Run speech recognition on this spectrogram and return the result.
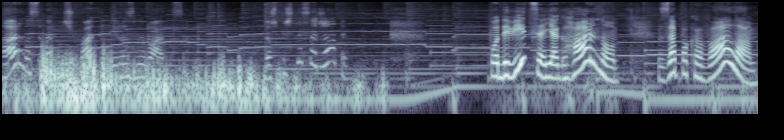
гарно себе почувати і розвиватися. Тож пішли саджати. Подивіться, як гарно запакувала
